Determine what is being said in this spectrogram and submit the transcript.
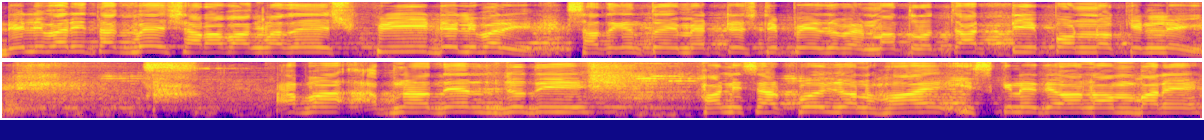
ডেলিভারি থাকবে সারা বাংলাদেশ ফ্রি ডেলিভারি সাথে কিন্তু এই ম্যাট্রেসটি পেয়ে যাবেন মাত্র চারটি পণ্য কিনলেই। আপনা- আপনাদের যদি ফার্নিচার প্রয়োজন হয়, স্ক্রিনে দেওয়া নাম্বারে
